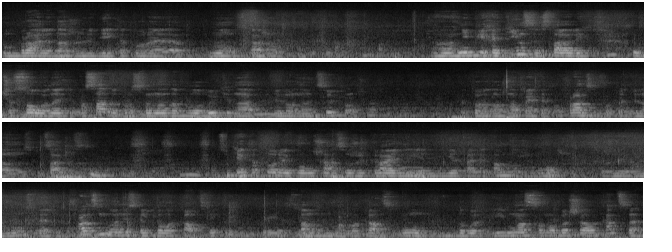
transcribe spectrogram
Мы брали даже людей, которые, ну, скажем, э, не пехотинцы, ставили их тимчасово на эти посады, просто надо было выйти на определенную цифру, которая должна поехать во Францию по определенным специальностям. Те, которые, получается, уже крайне ехали там, ну, к сожалению, не было несколько локаций. Там локации, ну, довольно, и нас самая большая локация.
